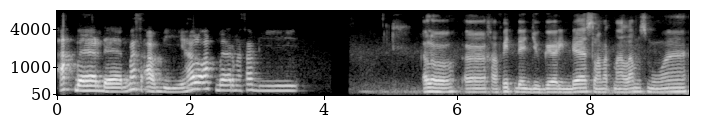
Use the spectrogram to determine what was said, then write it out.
Akbar dan Mas Abi. Halo Akbar, Mas Abi. Halo, uh, Hafid dan juga Rinda, selamat malam semua.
